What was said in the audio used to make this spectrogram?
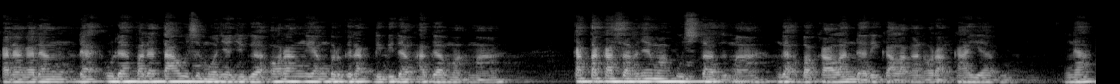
Kadang-kadang udah pada tahu semuanya juga orang yang bergerak di bidang agama mah kata kasarnya mah ustadz mah nggak bakalan dari kalangan orang kaya bu. Nggak.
